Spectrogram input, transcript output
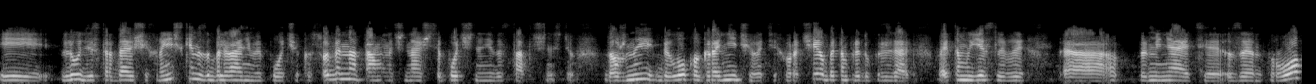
И люди, страдающие хроническими заболеваниями почек, особенно там начинающейся почечной недостаточностью, должны белок ограничивать. Их врачи об этом предупреждают. Поэтому если вы э, применяете Pro,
